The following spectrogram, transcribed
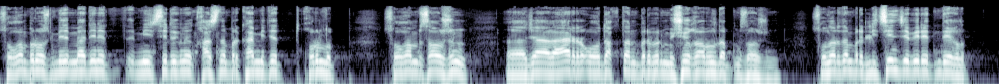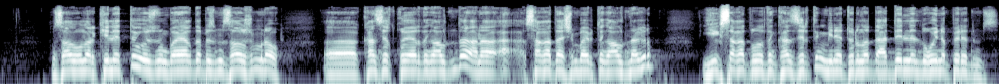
Соған бір осы мәдениет министрлігінің қасына бір комитет құрылып соған мысалы үшін ә, жаңағы әр одақтан бір бір мүше қабылдап мысалы үшін солардан бір лицензия беретіндей қылып. Мысалы олар келеді де өзінің баяғыда біз мысалы үшін мынау концерт қоярдың алдында ана сағат әшімбаевтың алдына кіріп екі сағат болатын концерттің миниатюраларды отдельно ойнап беретінбіз.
